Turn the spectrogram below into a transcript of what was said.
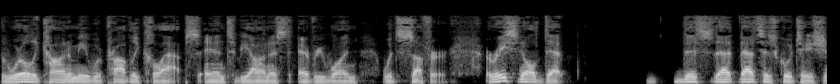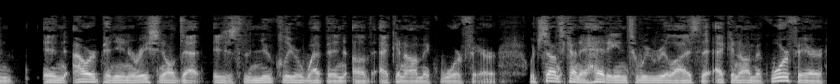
the world economy would probably collapse. And to be honest, everyone would suffer. Erasing all debt, this, that, that's his quotation, in our opinion, erasing all debt is the nuclear weapon of economic warfare, which sounds kind of heady until we realize that economic warfare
